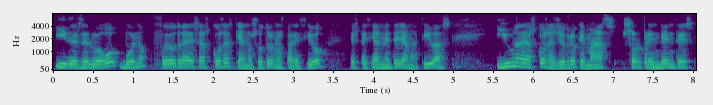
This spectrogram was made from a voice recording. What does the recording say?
y desde luego, bueno, fue otra de esas cosas que a nosotros nos pareció especialmente llamativas. Y una de las cosas yo creo que más sorprendentes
